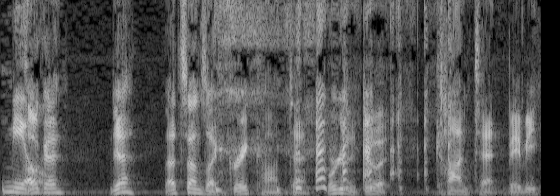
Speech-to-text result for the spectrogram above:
meal. Okay. Yeah, that sounds like great content. We're going to do it. Content, baby.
